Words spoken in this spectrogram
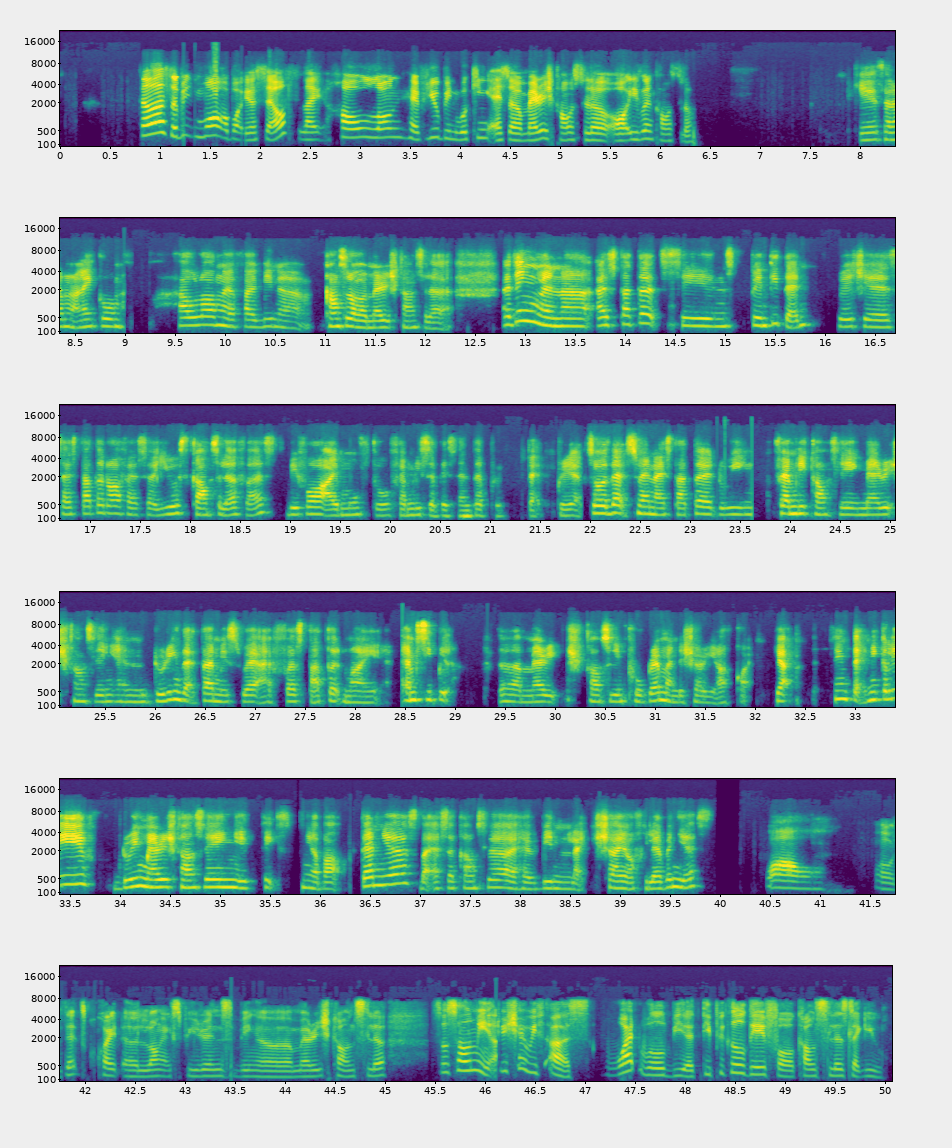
Tell us a bit more about yourself. Like, how long have you been working as a marriage counselor or even counselor? Okay, Assalamualaikum. How long have I been a counselor or marriage counselor? I think when uh, I started since 2010, which is I started off as a youth counselor first before I moved to family service center that period. So that's when I started doing family counseling, marriage counseling, and during that time is where I first started my MCP, the marriage counseling program under Sharia Court. Yeah, think technically doing marriage counseling it takes me about 10 years but as a counselor i have been like shy of 11 years Wow. Oh, that's quite a long experience being a marriage counselor. So, Salmi, you share with us what will be a typical day for counselors like you?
